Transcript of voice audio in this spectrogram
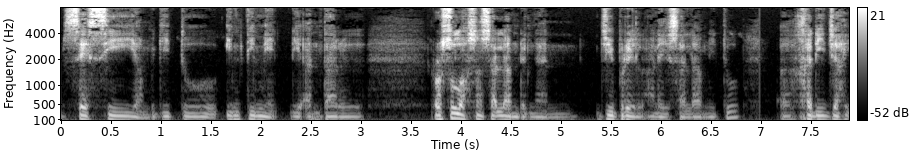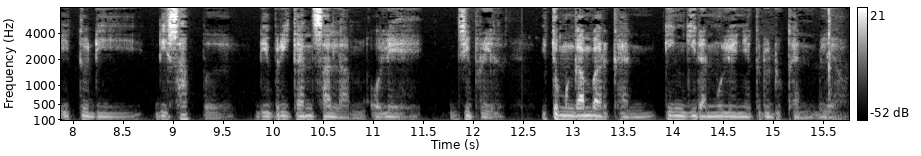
sesi yang begitu intimate di antara Rasulullah SAW dengan Jibril AS itu uh, Khadijah itu di, disapa diberikan salam oleh Jibril itu menggambarkan tinggi dan mulianya kedudukan beliau.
